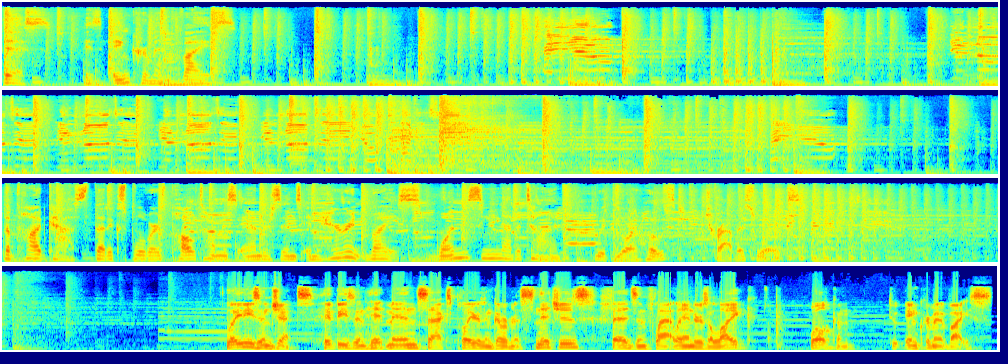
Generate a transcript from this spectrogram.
This is Increment Vice. The podcast that explores Paul Thomas Anderson's inherent vice, one scene at a time, with your host, Travis Woods. Ladies and gents, hippies and hitmen, sax players and government snitches, feds and flatlanders alike, welcome to Increment Vice.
